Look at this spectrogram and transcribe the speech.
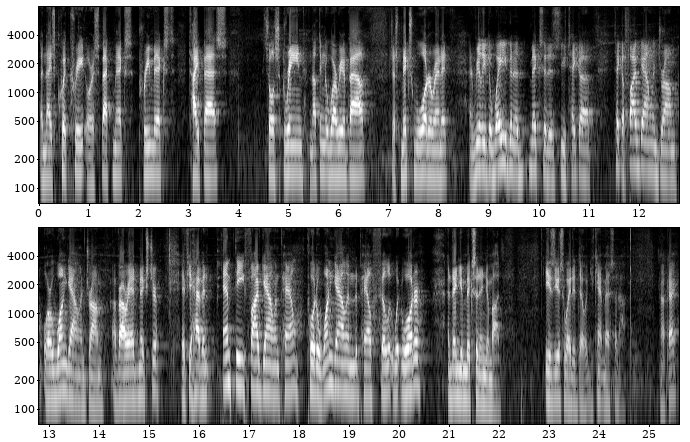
a nice Quikrete or a spec mix, pre-mixed, type S. It's all screened, nothing to worry about. Just mix water in it. And really the way you're going to mix it is you take a, take a five gallon drum or a one gallon drum of our admixture. If you have an empty five gallon pail, put a one gallon in the pail, fill it with water, and then you mix it in your mud. Easiest way to do it. You can't mess it up. Okay?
